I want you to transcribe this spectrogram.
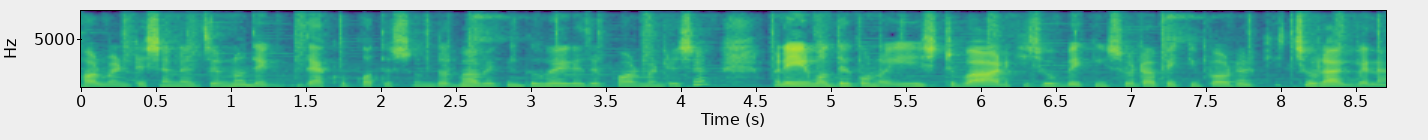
ফরমেন্টেশনের জন্য। দেখো কত সুন্দরভাবে কিন্তু হয়ে গেছে ফরমেন্টেশন মানে এর মধ্যে কোনো ইস্ট বা আর কিছু বেকিং সোডা বেকিং পাউডার কিচ্ছু লাগবে না।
